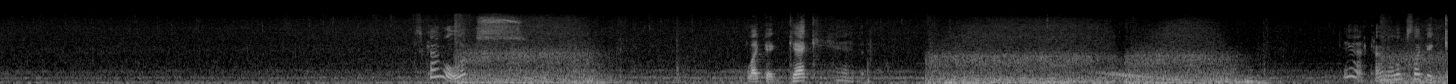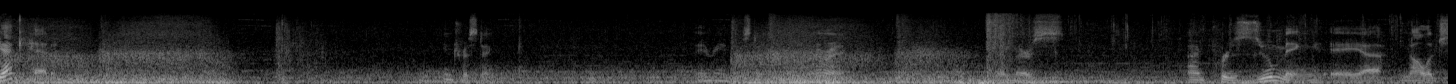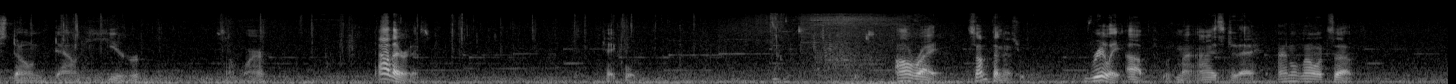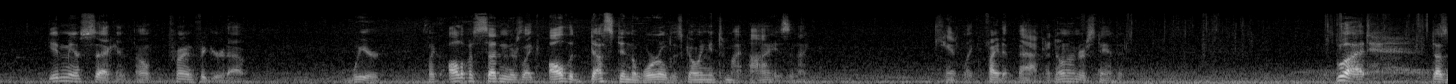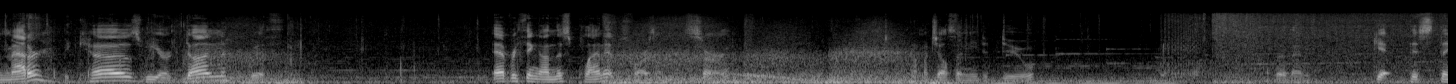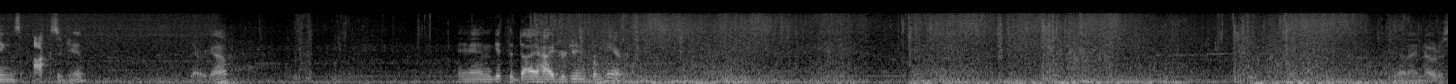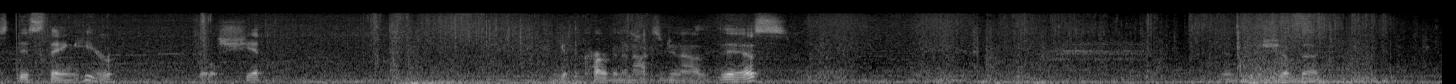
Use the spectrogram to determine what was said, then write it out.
This kind of looks like a gek head. Yeah, it kind of looks like a gek head. Interesting. Very interesting. Alright. Then there's... I'm presuming a uh, knowledge stone down here somewhere. Ah, there it is. Okay, cool. Alright, something is really up with my eyes today. I don't know what's up. Give me a second. I'll try and figure it out. Weird. It's like all of a sudden there's like all the dust in the world is going into my eyes and I can't like fight it back. I don't understand it. But, it doesn't matter because we are done with everything on this planet as far as I'm concerned Not much else I need to do. other than get this thing's oxygen. There we go. And get the dihydrogen from here. Then I noticed this thing here. Little shit. Get the carbon and oxygen out of this. And up the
